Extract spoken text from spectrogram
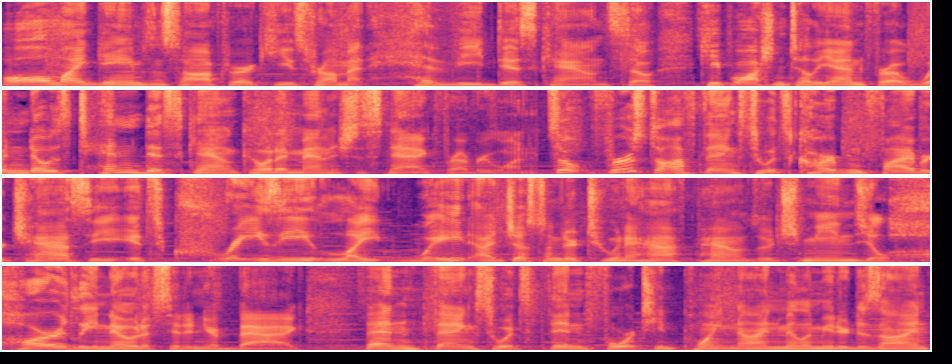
all my games and software keys from at heavy discounts. So keep watching till the end for a Windows 10 discount code I managed to snag for everyone. So first off, thanks to its carbon fiber chassis, it's crazy lightweight at just under two and a half pounds, which means you'll hardly notice it in your bag. Then, thanks to its thin 14.9 millimeter design,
